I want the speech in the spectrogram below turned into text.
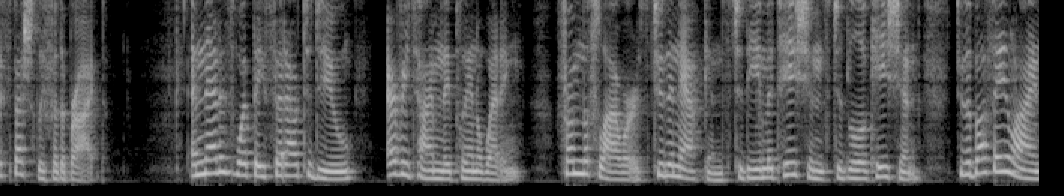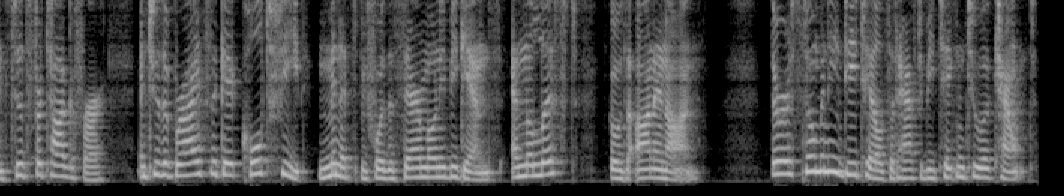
especially for the bride. And that is what they set out to do every time they plan a wedding. From the flowers, to the napkins, to the invitations, to the location, to the buffet lines, to the photographer, and to the brides that get cold feet minutes before the ceremony begins, and the list goes on and on. There are so many details that have to be taken into account,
